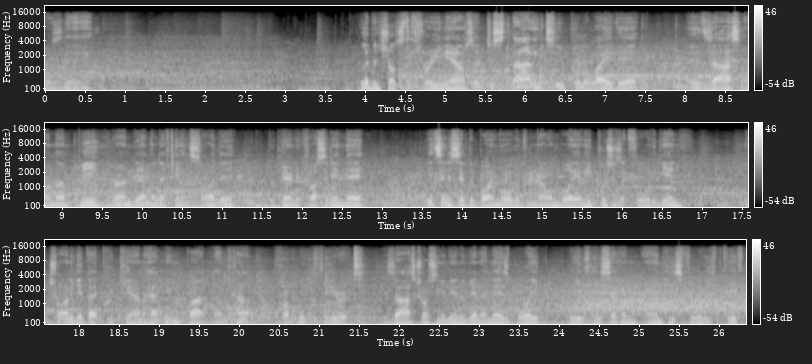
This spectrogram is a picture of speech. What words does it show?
was there. 11 shots to 3 now, so just starting to pull away there. There's Zas on a big run down the left-hand side there, preparing to cross it in there. It's intercepted by Morgan from Nhulunbuy, and he pushes it forward again. They're trying to get that quick counter happening, but they can't properly clear it. Zas crossing it in again, and there's Boy with his second and his 45th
